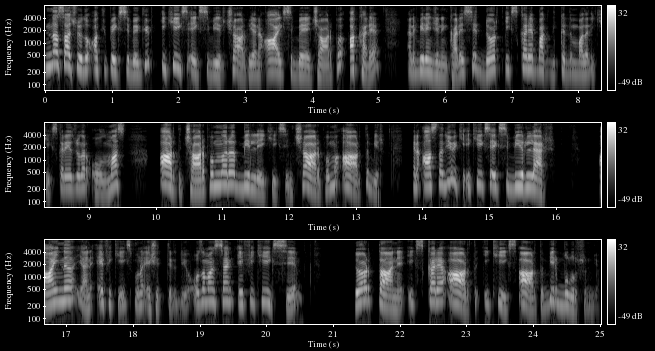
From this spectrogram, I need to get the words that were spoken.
Nasıl açılıyordu a küp eksi b küp? 2x eksi 1 çarpı yani a eksi b çarpı a kare. Yani birincinin karesi 4x kare. Bak dikkat edin bazen 2x kare yazıyorlar. Olmaz. Artı çarpımları 1 ile 2x'in çarpımı artı 1. Yani aslında diyor ki 2x eksi 1'ler aynı yani f2x buna eşittir diyor. O zaman sen f2x'i 4 tane x kare artı 2x artı 1 bulursun diyor.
